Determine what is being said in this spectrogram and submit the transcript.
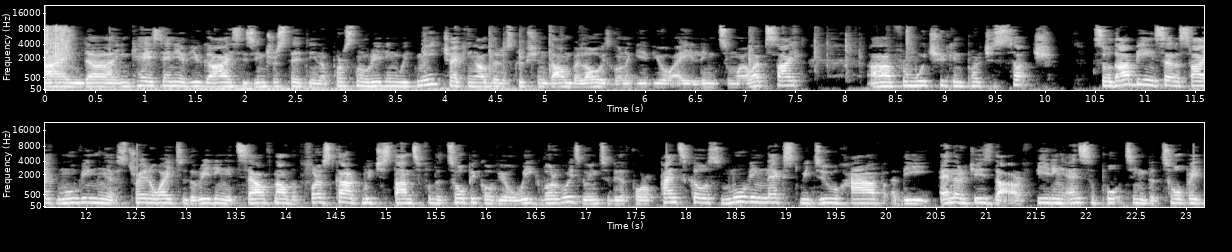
And uh, in case any of you guys is interested in a personal reading with me, checking out the description down below is going to give you a link to my website uh, from which you can purchase such. So that being set aside, moving straight away to the reading itself. Now, the first card, which stands for the topic of your week, Virgo, is going to be the Four of Pentacles. Moving next, we do have the energies that are feeding and supporting the topic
